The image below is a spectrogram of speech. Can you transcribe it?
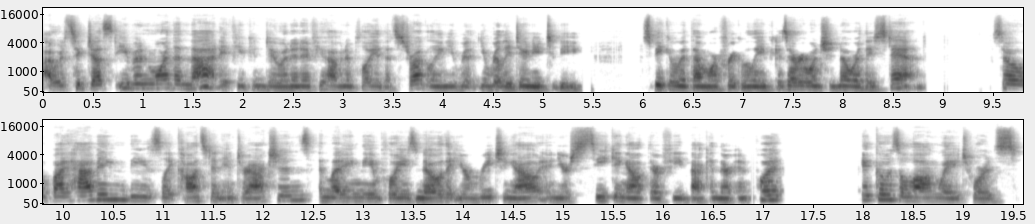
I would suggest even more than that if you can do it. And if you have an employee that's struggling, you, re- you really do need to be speaking with them more frequently because everyone should know where they stand. So by having these like constant interactions and letting the employees know that you're reaching out and you're seeking out their feedback and their input, it goes a long way towards,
